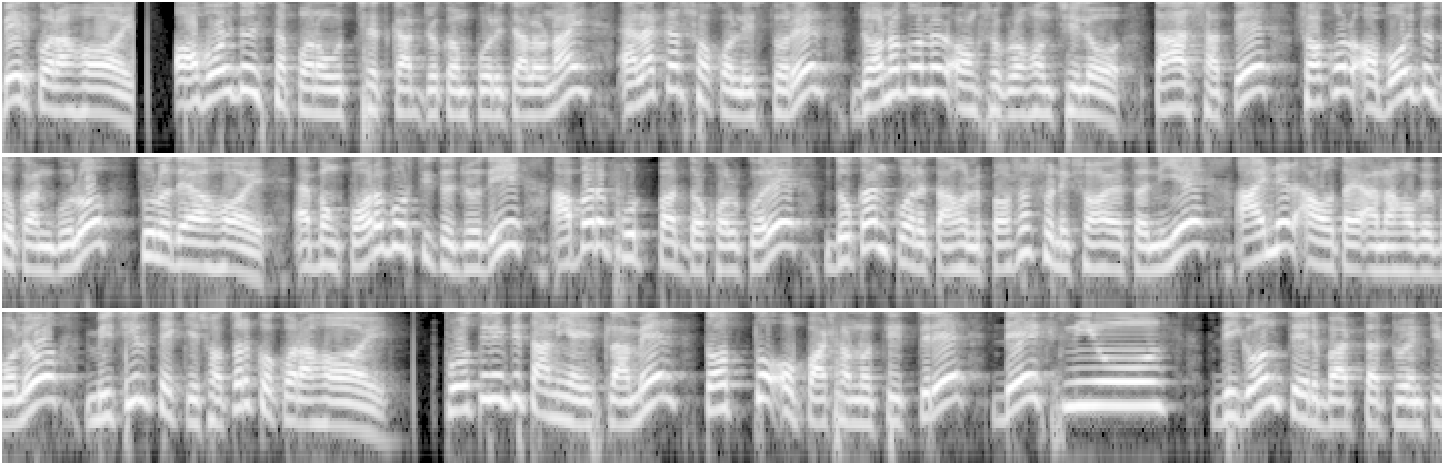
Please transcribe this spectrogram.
বের করা হয়। অবৈধ স্থাপনা উচ্ছেদ কার্যক্রম পরিচালনায় এলাকার সকল স্তরের জনগণের অংশগ্রহণ ছিল। তার সাথে সকল অবৈধ দোকানগুলো তুলে দেওয়া হয় এবং পরবর্তীতে যদি আবার ফুটপাত দখল করে দোকান করে, তাহলে প্রশাসনিক সহায়তা নিয়ে আইনের আওতায় আনা হবে বলেও মিছিল থেকে সতর্ক করা হয়। প্রতিনিধি তানিয়া ইসলামের তথ্য ও পাঠানো চিত্রে ডেস্ক নিউজ, দিগন্তের বার্তা টোয়েন্টি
